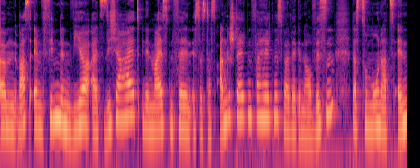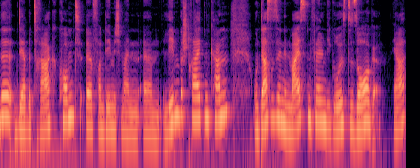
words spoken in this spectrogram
ähm, was empfinden wir als Sicherheit? In den meisten Fällen ist es das Angestelltenverhältnis, weil wir genau wissen, dass zum Monatsende der Betrag kommt, äh, von dem ich mein ähm, Leben bestreiten kann. Und das ist in den meisten Fällen die größte Sorge. Ja,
